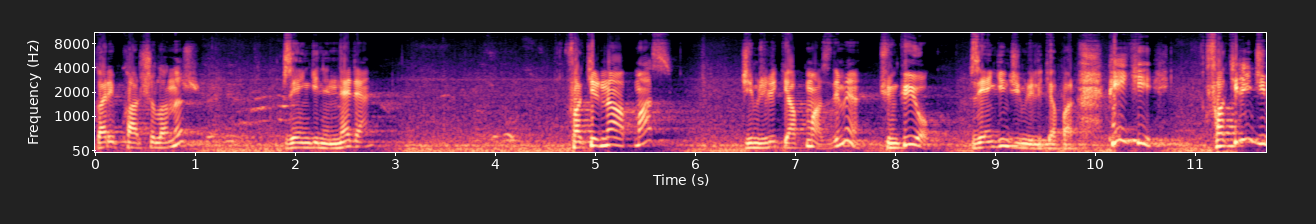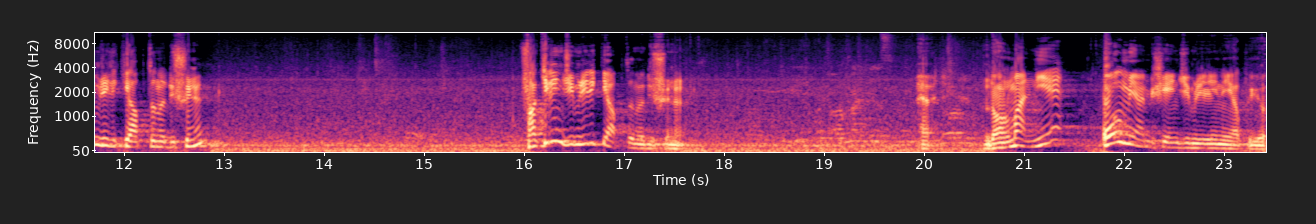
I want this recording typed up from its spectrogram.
garip karşılanır? Zenginin neden? Fakir ne yapmaz? Cimrilik yapmaz değil mi? Çünkü yok. Zengin cimrilik yapar. Peki fakirin cimrilik yaptığını düşünün. Fakirin cimrilik yaptığını düşünün. Evet. Normal. Niye? Olmayan bir şeyin cimriliğini yapıyor.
